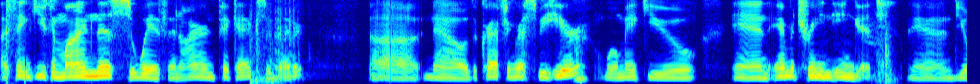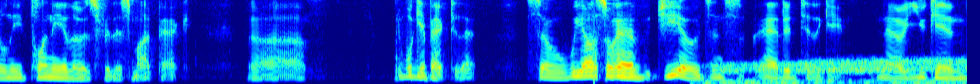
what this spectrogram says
I think you can mine this with an iron pickaxe or better. Uh, now, the crafting recipe here will make you and ametrine ingot, and you'll need plenty of those for this mod pack. Uh, we'll get back to that. So we also have geodes added to the game. Now you can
